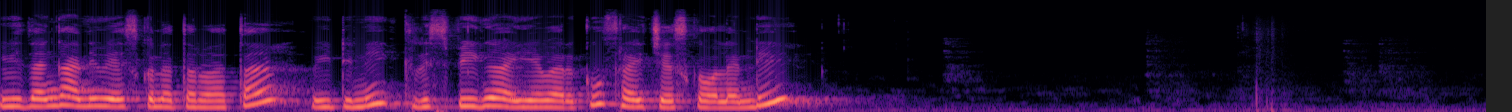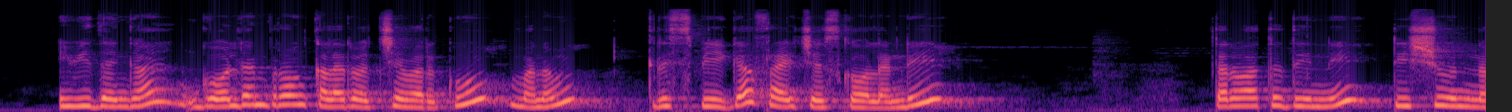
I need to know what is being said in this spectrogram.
ఈ విధంగా అన్నీ వేసుకున్న తర్వాత వీటిని క్రిస్పీగా అయ్యే వరకు ఫ్రై చేసుకోవాలండి. ఈ విధంగా గోల్డెన్ బ్రౌన్ కలర్ వచ్చే వరకు మనం క్రిస్పీగా ఫ్రై చేసుకోవాలండి. తర్వాత దీన్ని టిష్యూ ఉన్న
